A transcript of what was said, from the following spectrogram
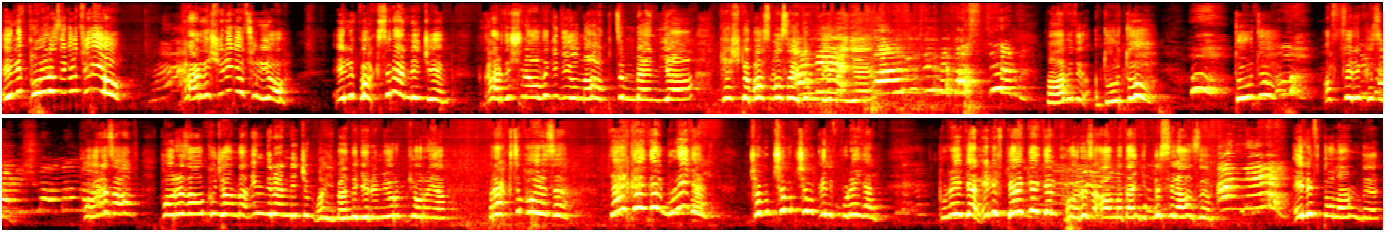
Elif Poyraz'ı götürüyor. Kardeşini götürüyor. Elif baksana anneciğim. Kardeşini aldı gidiyor ne yaptım ben ya. Keşke basmasaydım düğmeye. Mavi düğme bastım. Mavi dü- durdu. Durdu. Aferin kızım. Poyraz al. Poyraz al kucağından indir anneciğim. Ay ben de gelemiyorum ki oraya. Bıraktı Poyraz'ı. Gel gel gel buraya gel. Çabuk çabuk çabuk Elif buraya gel. Buraya gel Elif gel gel gel. Poyraz'ı almadan gitmesi lazım. Anne. Elif dolandı.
